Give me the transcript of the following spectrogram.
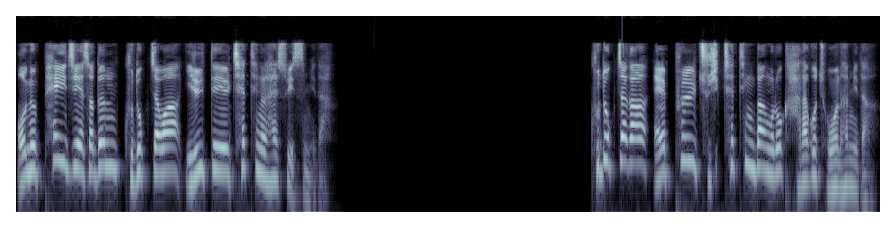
어느 페이지에서든 구독자와 1대1 채팅을 할 수 있습니다. 구독자가 애플 주식 채팅방으로 가라고 조언합니다.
